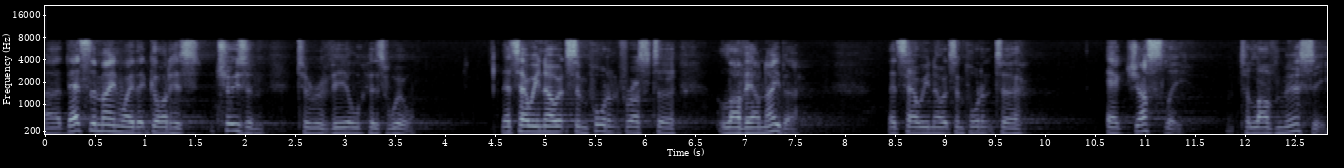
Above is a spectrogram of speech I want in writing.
Uh, that's the main way that God has chosen to reveal his will. That's how we know it's important for us to love our neighbour. That's how we know it's important to act justly, to love mercy,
